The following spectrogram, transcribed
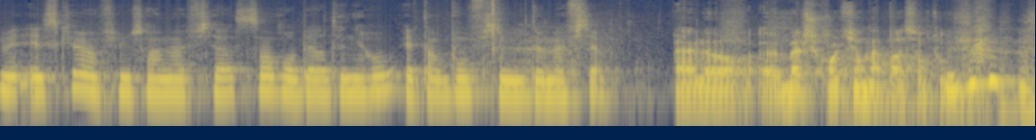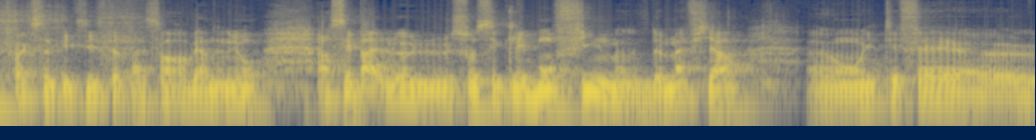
Mais est-ce qu'un film sur la mafia sans Robert De Niro est un bon film de mafia? Alors, euh, bah, je crois qu'il n'y en a pas surtout. je crois que ça n'existe pas sans Robert De Niro. Alors, c'est pas le, le chose, c'est que les bons films de mafia euh, ont été faits, euh,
